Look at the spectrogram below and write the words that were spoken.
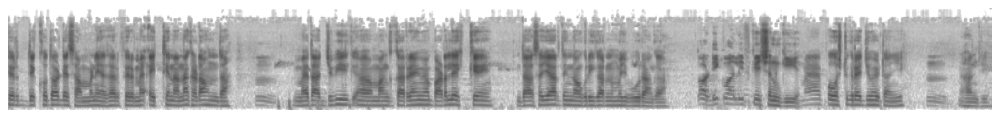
ਫਿਰ ਦੇਖੋ ਤੁਹਾਡੇ ਸਾਹਮਣੇ ਆ ਸਰ ਫਿਰ ਮੈਂ ਇੱਥੇ ਨਾ ਨਾ ਖੜਾ ਹੁੰਦਾ। ਹੂੰ। ਮੈਂ ਤਾਂ ਅੱਜ ਵੀ ਅ, ਮੰਗ ਕਰ ਰਿਹਾ ਵੀ ਮੈਂ ਪੜ੍ਹ ਲਿਖ ਕੇ 10000 ਦੀ ਨੌਕਰੀ ਕਰਨ ਨੂੰ ਮਜਬੂਰ ਆਂਗਾ ਤੁਹਾਡੀ ਕੁਆਲੀਫਿਕੇਸ਼ਨ ਕੀ ਹੈ? ਮੈਂ ਪੋਸਟ ਗ੍ਰੈਜੂਏਟ ਹਾਂ ਜੀ। ਹੂੰ। ਹਾਂਜੀ।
